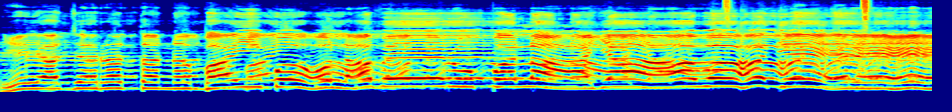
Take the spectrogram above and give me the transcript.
એ આજ રતન ભાઈ બોલાવે રૂપલાયા વહજે રે. એ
